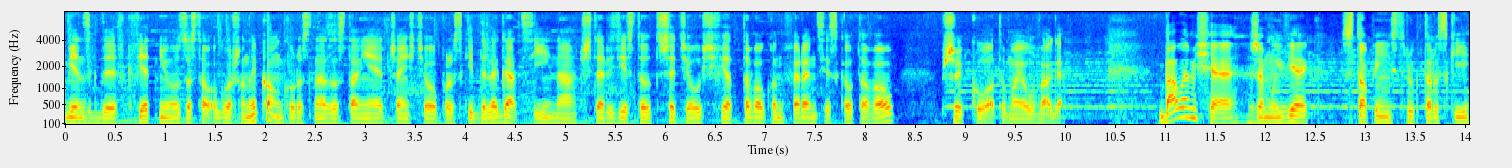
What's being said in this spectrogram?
więc gdy w kwietniu został ogłoszony konkurs na zostanie częścią polskiej delegacji na 43. Światową Konferencję Skautową, przykuło to moją uwagę. Bałem się, że mój wiek, stopień instruktorski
